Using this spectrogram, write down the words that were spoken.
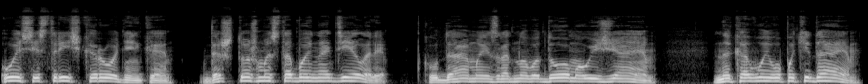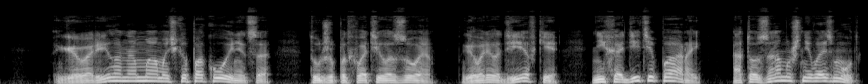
«Ой, сестричка родненькая, да что ж мы с тобой наделали? Куда мы из родного дома уезжаем? На кого его покидаем?» Говорила нам мамочка-покойница, тут же подхватила Зоя. Говорила, девки, не ходите парой, а то замуж не возьмут,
